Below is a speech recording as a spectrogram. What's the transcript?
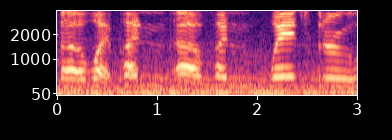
the what putting uh putting wedge through.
